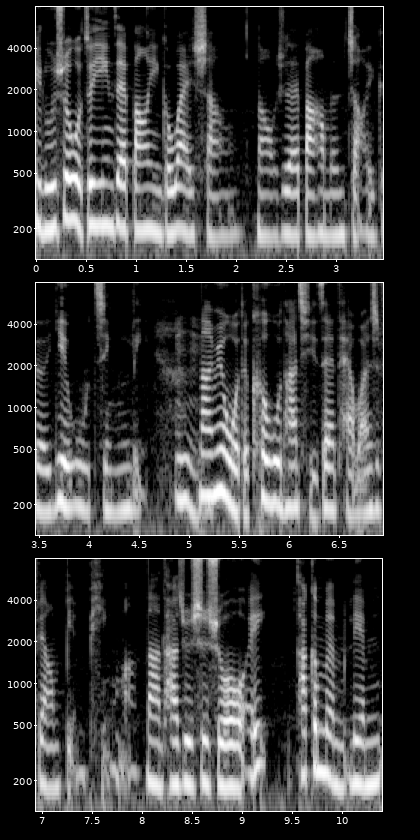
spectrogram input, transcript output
比如说，我最近在帮一个外商，然后我就在帮他们找一个业务经理。嗯，那因为我的客户他其实，在台湾是非常扁平嘛，那他就是说，诶，他根本连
